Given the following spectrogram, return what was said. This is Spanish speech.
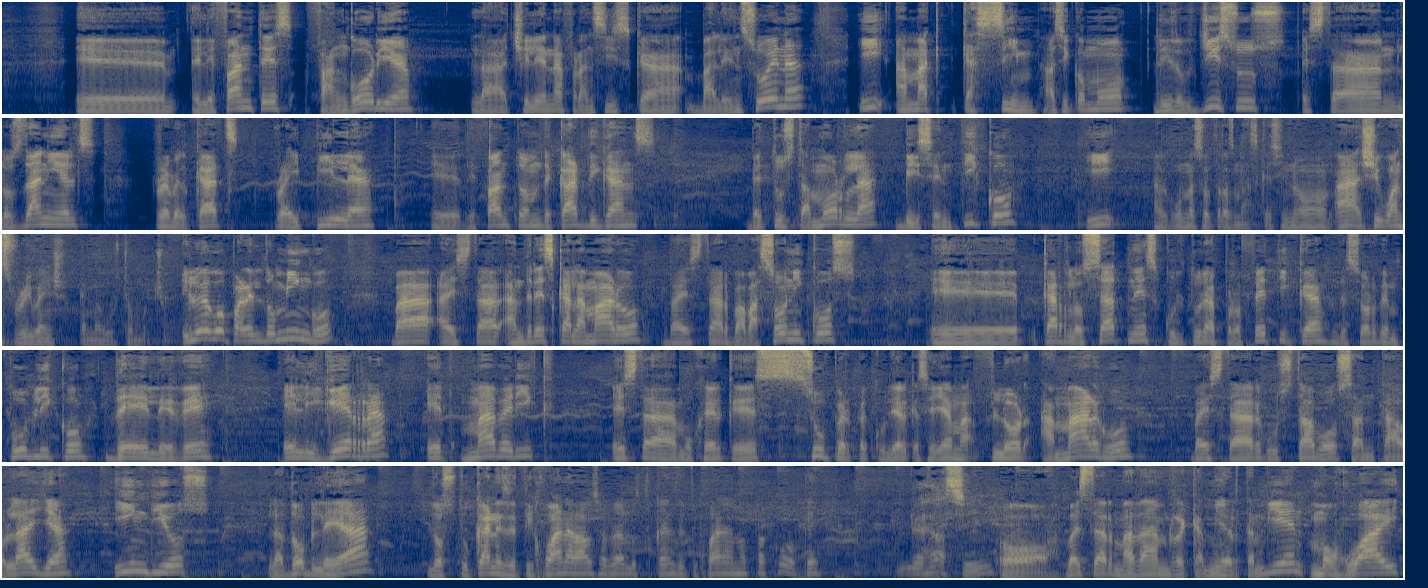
eh, Elefantes, Fangoria, la chilena Francisca Valenzuela y Amak Kasim, así como Little Jesus, están los Daniels, Rebel Cats, Ray Pila, eh, The Phantom, The Cardigans, Vetusta Morla, Vicentico y algunas otras más, que si no... Ah, She Wants Revenge, que me gustó mucho. Y luego para el domingo va a estar Andrés Calamaro, va a estar Babasónicos, eh, Carlos Satnes, Cultura Profética, Desorden Público, DLD, Eli Guerra, Ed Maverick, esta mujer que es súper peculiar que se llama Flor Amargo, va a estar Gustavo Santaolalla, Indios, la AA, los Tucanes de Tijuana. Vamos a ver los Tucanes de Tijuana, ¿no, Paco? ¿O qué? Oh, va a estar Madame Recamier también, Mogwai,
